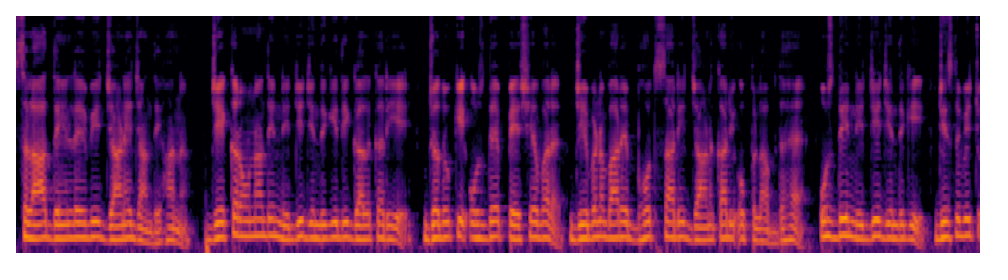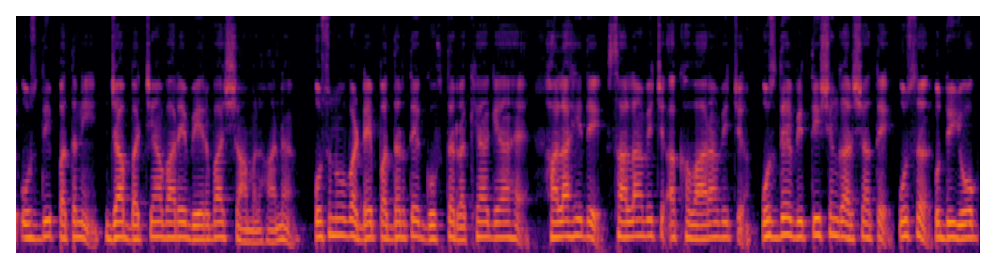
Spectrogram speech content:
ਸਲਾਹ ਦੇਣ ਲਈ ਵੀ ਜਾਣੇ ਜਾਂਦੇ ਹਨ। ਜੇਕਰ ਉਹਨਾਂ ਦੀ ਨਿੱਜੀ ਜ਼ਿੰਦਗੀ ਦੀ ਗੱਲ ਕਰੀਏ, ਜਦੋਂ ਕਿ ਉਸ ਦੇ ਪੇਸ਼ੇਵਰ ਜੀਵਨ ਬਾਰੇ ਬਹੁਤ ਸਾਰੀ ਜਾਣਕਾਰੀ ਉਪਲਬਧ ਹੈ ਉਸ ਦੀ ਨਿੱਜੀ ਜ਼ਿੰਦਗੀ ਜਿਸ ਵਿੱਚ ਉਸ ਦੀ ਪਤਨੀ ਜਾਂ ਬੱਚਿਆਂ ਬਾਰੇ ਵੇਰਵਾ ਸ਼ਾਮਲ ਹਨ। ਉਸ ਨੂੰ ਵੱਡੇ ਪੱਧਰ ਤੇ ਗੁਪਤ ਰੱਖਿਆ ਗਿਆ ਹੈ। ਹਾਲਾਂਕਿ ਦੇ ਸਾਲਾਂ ਵਿੱਚ, ਅਖਬਾਰਾਂ ਵਿੱਚ ਉਸ ਦੇ ਵਿੱਤੀ ਸੰਘਰਸ਼ ਅਤੇ ਉਸ ਉਦਯੋਗ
